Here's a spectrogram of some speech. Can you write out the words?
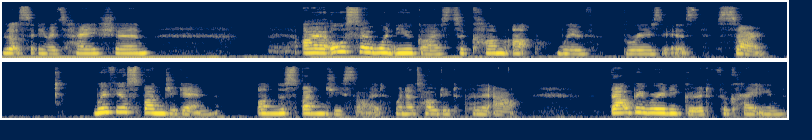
lots of irritation? I also want you guys to come up with bruises. So, with your sponge again, on the spongy side, when I told you to pull it out, that would be really good for creating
